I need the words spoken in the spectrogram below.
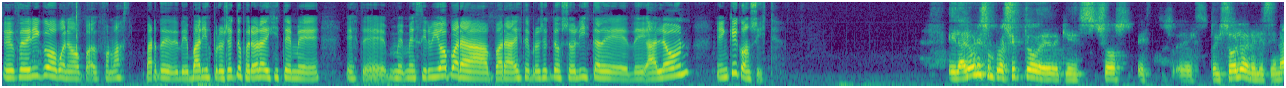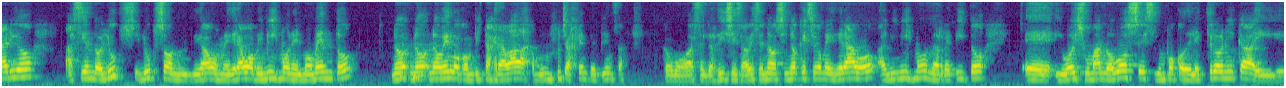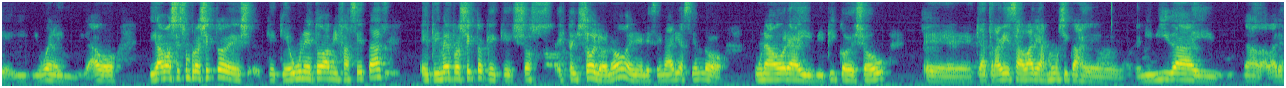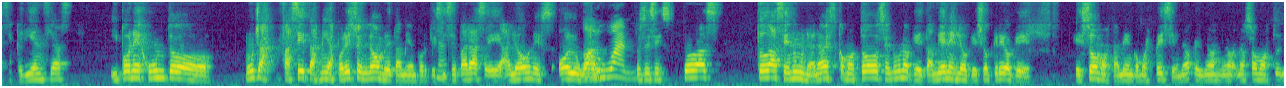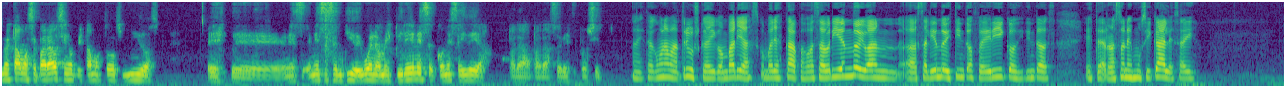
Eh, Federico, bueno, formás parte de, varios proyectos, pero ahora dijiste me, este, me, sirvió para, para, este proyecto solista de, de Alone. ¿En qué consiste? El Alone es un proyecto de que yo estoy solo en el escenario haciendo loops. Loops son, digamos, me grabo a mí mismo en el momento. No, no, no vengo con pistas grabadas como mucha gente piensa, como hacen los DJs a veces, no, sino que yo me grabo a mí mismo, me repito eh, y voy sumando voces y un poco de electrónica y, bueno, y hago, digamos, es un proyecto que, une todas mis facetas. El primer proyecto que, yo estoy solo, ¿no? En el escenario haciendo una hora y pico de show eh, que atraviesa varias músicas de, mi vida y nada, varias experiencias, y pone junto muchas facetas mías, por eso el nombre también, porque si separas eh, Alone es all one, entonces es todas, todas en una, ¿no? Es como todos en uno, que también es lo que yo creo que, somos también como especie, ¿no? Que no, somos, no estamos separados, sino que estamos todos unidos este, en, ese, sentido. Y bueno, me inspiré en ese, con esa idea para, para hacer este proyecto. Ahí está como una matrushka ahí con varias, con varias capas. Vas abriendo y van ah, saliendo distintos Federicos, distintas este, razones musicales ahí.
